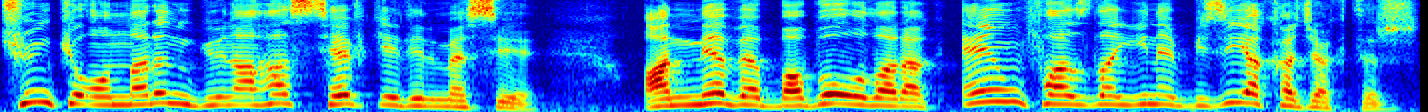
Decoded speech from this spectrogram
Çünkü onların günaha sevk edilmesi anne ve baba olarak en fazla yine bizi yakacaktır.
